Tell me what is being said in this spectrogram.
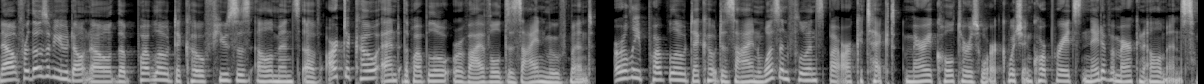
Now, for those of you who don't know, the Pueblo Deco fuses elements of Art Deco and the Pueblo Revival design movement. Early Pueblo Deco design was influenced by architect Mary Colter's work, which incorporates Native American elements.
